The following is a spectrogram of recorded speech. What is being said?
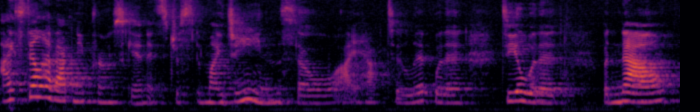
I still have acne prone skin. It's just in my genes, so I have to live with it, deal with it. But now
